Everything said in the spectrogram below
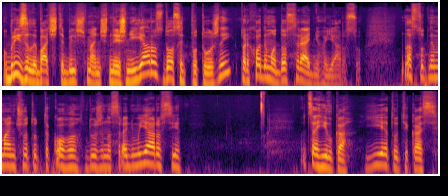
Обрізали, бачите, більш-менш нижній ярус, досить потужний. Переходимо до середнього ярусу. У нас тут немає нічого тут такого дуже на середньому ярусі. Оця гілка є, тут якась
